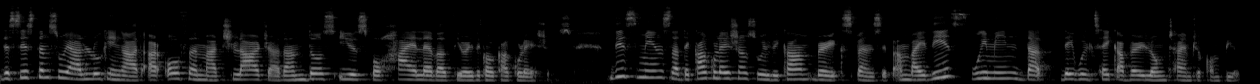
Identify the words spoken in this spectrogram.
the systems we are looking at are often much larger than those used for high level theoretical calculations. This means that the calculations will become very expensive, and by this, we mean that they will take a very long time to compute.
